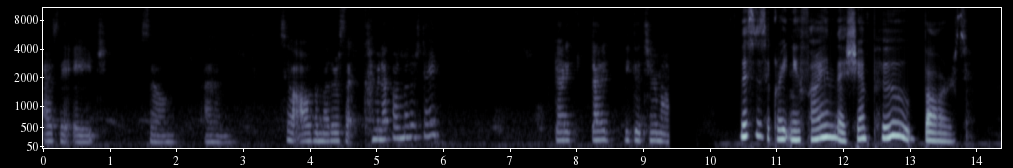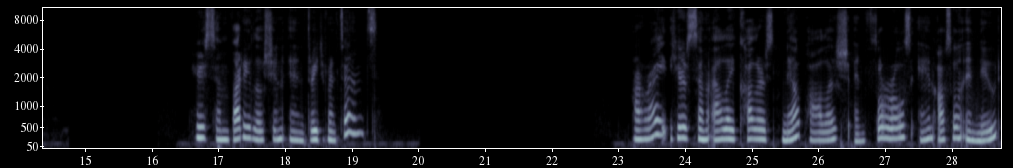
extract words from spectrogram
as they age. So um, to all the mothers that coming up on Mother's Day, gotta, gotta be good to your mom. This is a great new find, the shampoo bars. Here's some body lotion in three different scents. Alright, here's some LA Colors nail polish and florals and also in nude.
